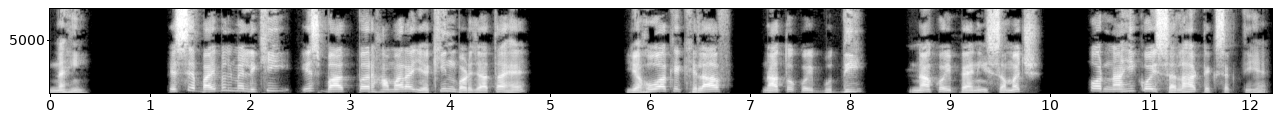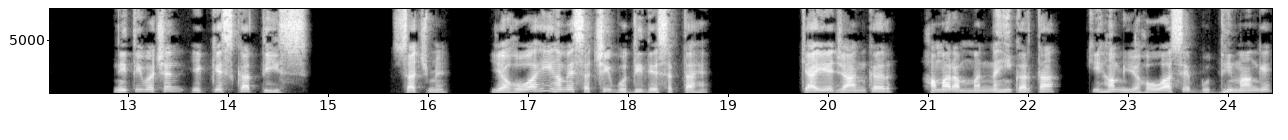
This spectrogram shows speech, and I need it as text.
नहीं। इससे बाइबल में लिखी इस बात पर हमारा यकीन बढ़ जाता है यहुआ के खिलाफ ना तो कोई बुद्धि ना कोई पैनी समझ और ना ही कोई सलाह टिक सकती है। नीति वचन इक्कीस का तीस। सच में यहुआ ही हमें सच्ची बुद्धि दे सकता है। क्या ये जानकर हमारा मन नहीं करता कि हम यहोवा से बुद्धि मांगे?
